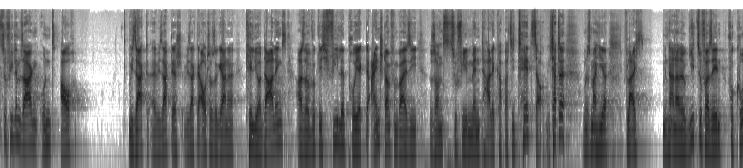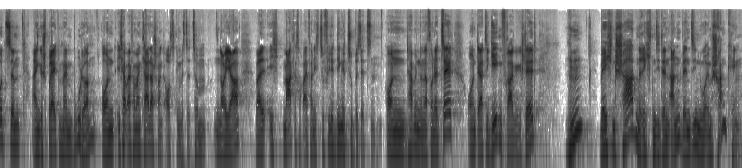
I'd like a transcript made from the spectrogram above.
zu vielem sagen und auch wie sagt, äh, wie, sagt der, wie sagt der Autor so gerne, kill your darlings, also wirklich viele Projekte einstampfen, weil sie sonst zu viel mentale Kapazität saugen. Ich hatte, um das mal hier vielleicht mit einer Analogie zu versehen, vor kurzem ein Gespräch mit meinem Bruder und ich habe einfach meinen Kleiderschrank ausgemistet zum Neujahr, weil ich mag das auch einfach nicht, zu viele Dinge zu besitzen. Und habe ihm dann davon erzählt und er hat die Gegenfrage gestellt, hm, welchen Schaden richten Sie denn an, wenn Sie nur im Schrank hängen?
